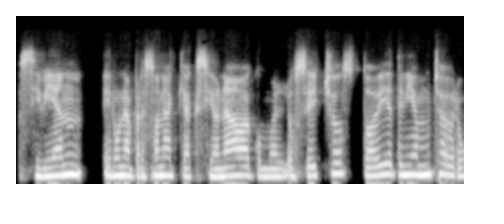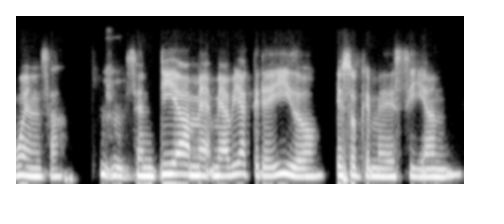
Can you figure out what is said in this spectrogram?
si bien era una persona que accionaba como en los hechos, todavía tenía mucha vergüenza. Sentía, me, había creído eso que me decían,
